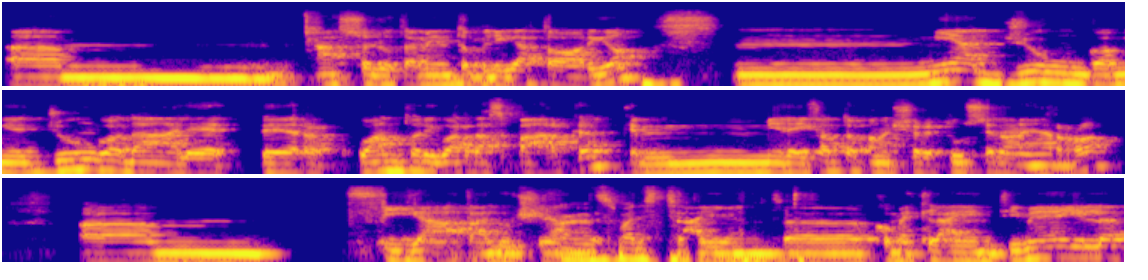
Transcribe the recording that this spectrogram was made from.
um, assolutamente obbligatorio. Mm, mi aggiungo, mi aggiungo ad Ale per quanto riguarda Spark, che me l'hai fatto conoscere tu se non erro. Um, figata allucinante client, uh, come client email,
